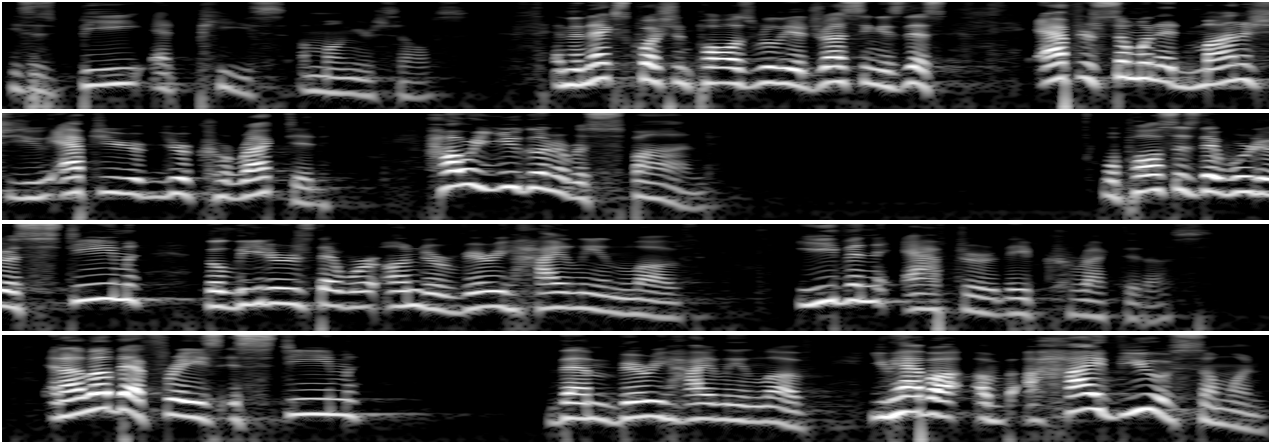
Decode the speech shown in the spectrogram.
He says, Be at peace among yourselves. And the next question Paul is really addressing is this after someone admonishes you, after you're, you're corrected, how are you going to respond? Well, Paul says that we're to esteem the leaders that we're under very highly in love, even after they've corrected us. And I love that phrase, esteem them very highly in love. You have a, a, a high view of someone.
